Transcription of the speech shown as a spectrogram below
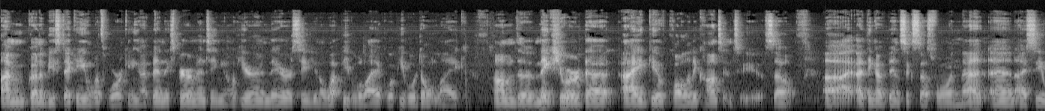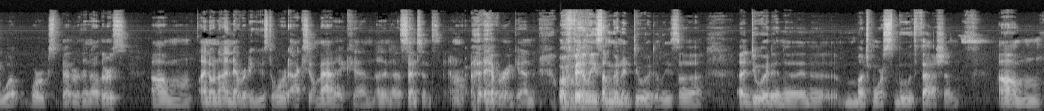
I'm going to be sticking what's working. I've been experimenting, you know, here and there, see you know what people like, what people don't like, um, to make sure that I give quality content to you. So uh, I, think I've been successful in that, and I see what works better than others. Um, I know not never to use the word axiomatic in, in a sentence ever again, or at least I'm going to do it at least uh, uh, do it in a, in a much more smooth fashion. Um,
